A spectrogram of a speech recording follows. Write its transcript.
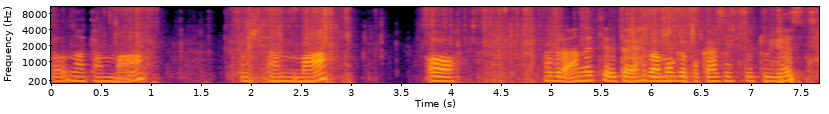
Co ona tam ma? Coś tam ma. O, dobra, Anety, to ja chyba mogę pokazać, co tu jest.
